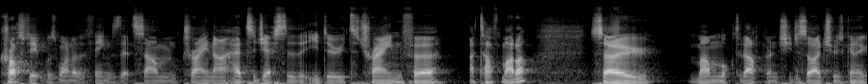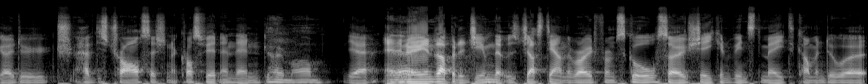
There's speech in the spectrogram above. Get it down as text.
CrossFit was one of the things that some trainer had suggested that you do to train for a tough mudder. So mum looked it up and she decided she was going to go do have this trial session at CrossFit and then Go, mum. yeah, and Yeah. then we ended up at a gym that was just down the road from school. So she convinced me to come and do a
